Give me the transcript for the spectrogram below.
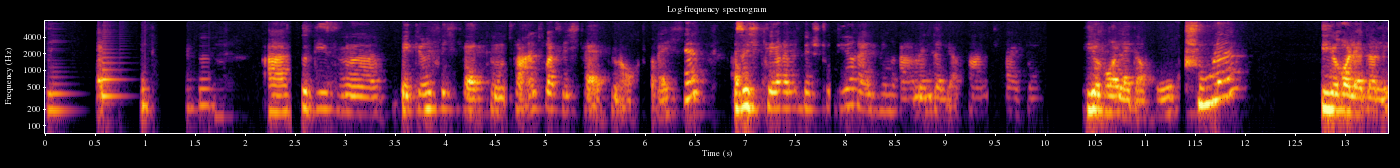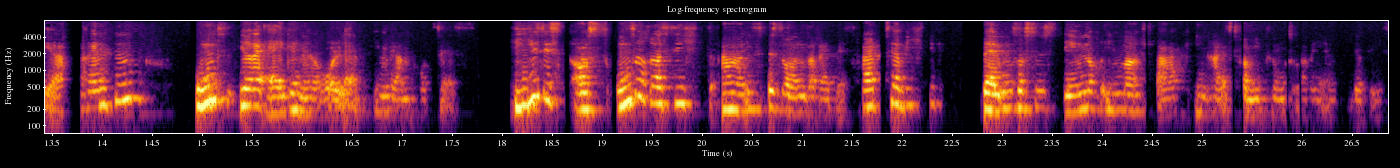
ich äh, zu diesen Begrifflichkeiten und Verantwortlichkeiten auch spreche. Also ich kläre mit den Studierenden im Rahmen der Lehrveranstaltung die Rolle der Hochschule, die Rolle der Lehrenden und ihre eigene Rolle im Lernprozess. Dies ist aus unserer Sicht äh, insbesondere deshalb sehr wichtig, weil unser System noch immer stark inhaltsvermittlungsorientiert ist.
